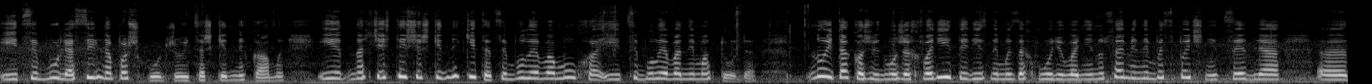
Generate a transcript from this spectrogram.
і цибуля сильно пошкоджуються шкідниками. І найчастіші шкідники це цибулева муха і цибулева нематода. Ну і також він може хворіти різними захворюваннями. Ну самі небезпечні це для е,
